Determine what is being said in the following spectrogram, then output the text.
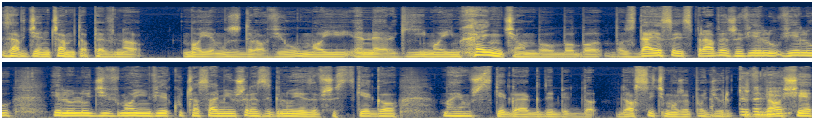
Zawdzięczam to pewno mojemu zdrowiu, mojej energii, moim chęciom, bo, bo, bo, bo zdaję sobie sprawę, że wielu, wielu, wielu ludzi w moim wieku czasami już rezygnuje ze wszystkiego, mają wszystkiego jak gdyby do, dosyć, może podziurki w nosie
